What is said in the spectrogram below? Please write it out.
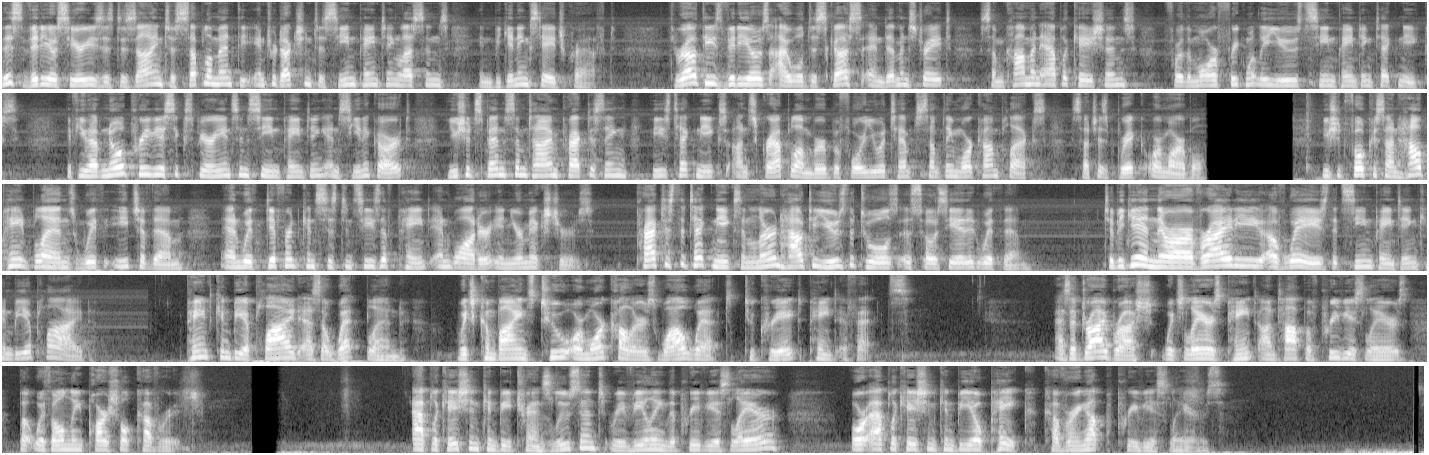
This video series is designed to supplement the Introduction to Scene Painting lessons in beginning stagecraft. Throughout these videos, I will discuss and demonstrate some common applications for the more frequently used scene painting techniques. If you have no previous experience in scene painting and scenic art, you should spend some time practicing these techniques on scrap lumber before you attempt something more complex, such as brick or marble. You should focus on how paint blends with each of them and with different consistencies of paint and water in your mixtures. Practice the techniques and learn how to use the tools associated with them. To begin, there are a variety of ways that scene painting can be applied. Paint can be applied as a wet blend, which combines two or more colors while wet to create paint effects. As a dry brush, which layers paint on top of previous layers, but with only partial coverage. Application can be translucent, revealing the previous layer, or application can be opaque, covering up previous layers.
